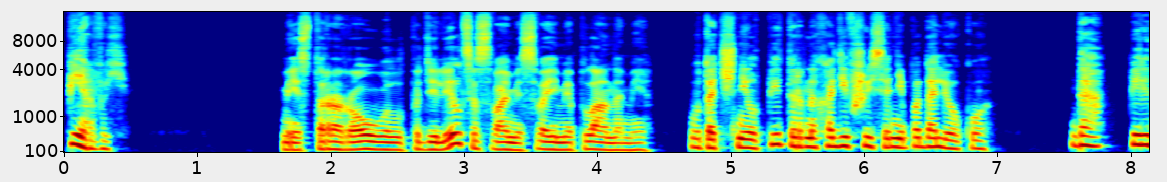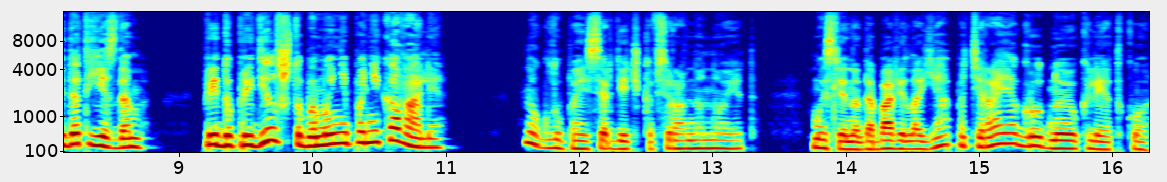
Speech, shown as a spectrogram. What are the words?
первый. «Мистер Роуэлл поделился с вами своими планами», — уточнил Питер, находившийся неподалеку. «Да, перед отъездом. Предупредил, чтобы мы не паниковали но глупое сердечко все равно ноет. Мысленно добавила я, потирая грудную клетку.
